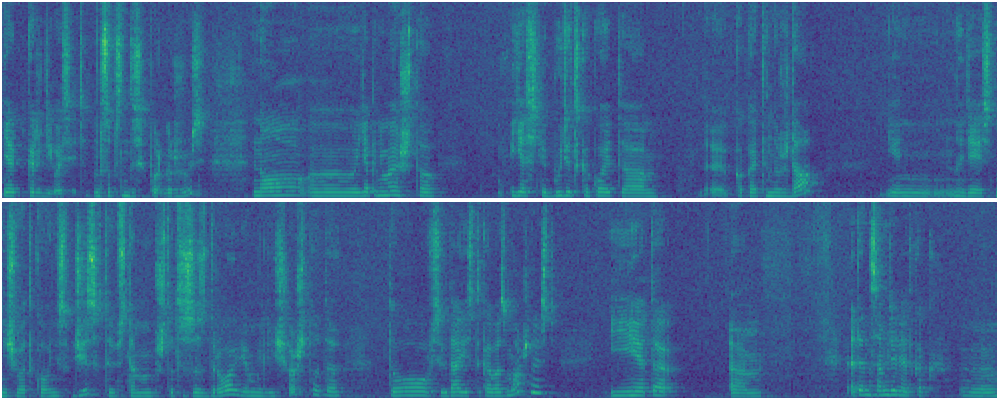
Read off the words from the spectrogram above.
Я гордилась этим, ну, собственно, до сих пор горжусь, но э, я понимаю, что если будет какой-то э, какая-то нужда, я надеюсь, ничего такого не случится, то есть там что-то со здоровьем или еще что-то, то всегда есть такая возможность. И это, эм, это на самом деле это как, э,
